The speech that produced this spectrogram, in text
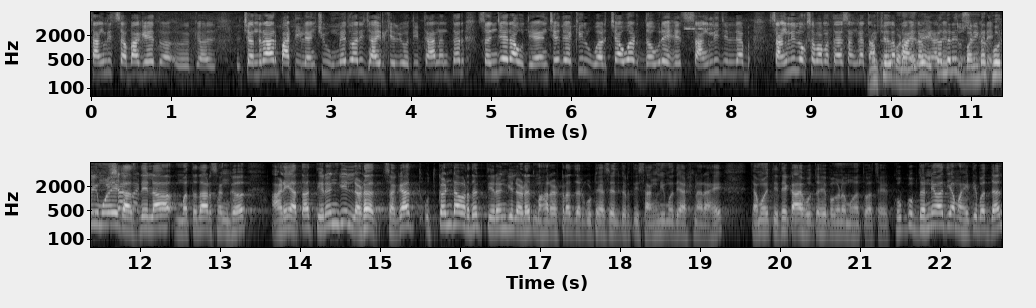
सांगलीत सभा घेत चंद्रहार पाटील यांची उमेदवारी जाहीर केली होती. त्यानंतर संजय राऊत यांचे देखील वरच्यावर दौरे हे सांगली जिल्ह्या सांगली लोकसभा मतदारसंघात आपल्याला म्हणजे. एकंदरीत बंडखोरीमुळे गाजलेला मतदारसंघ आणि आता तिरंगी लढत सगळ्यात उत्कंठावर्धक तिरंगी लढत महाराष्ट्रात जर कुठे असेल तर ती सांगलीमध्ये असणार आहे. त्यामुळे तिथे काय होतं हे बघणं महत्त्वाचं आहे. खूप खूप धन्यवाद या माहितीबद्दल.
